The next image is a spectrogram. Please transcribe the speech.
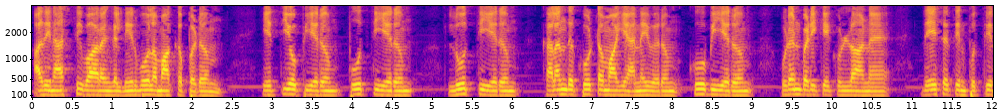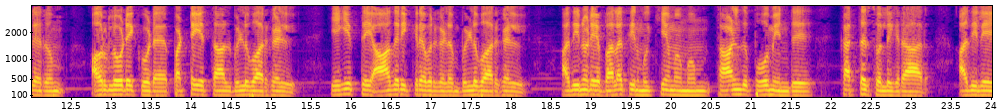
அதன் அஸ்திவாரங்கள் நிர்மூலமாக்கப்படும். எத்தியோப்பியரும் பூத்தியரும் லூத்தியரும் கலந்த கூட்டமாகிய அனைவரும் கூபியரும் உடன்படிக்கைக்குள்ளான தேசத்தின் புத்திரரும் அவர்களோட கூட பட்டயத்தால் விழுவார்கள். எகிப்தை ஆதரிக்கிறவர்களும் விழுவார்கள். அதனுடைய பலத்தின் முக்கியமும் தாழ்ந்து போம் என்று கர்த்தர் சொல்லுகிறார். அதிலே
